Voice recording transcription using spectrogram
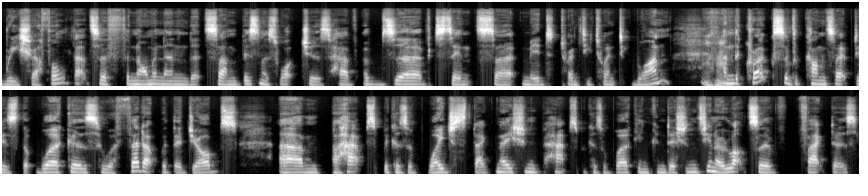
Reshuffle, that's a phenomenon that some business watchers have observed since uh, mid 2021. Mm-hmm. And the crux of the concept is that workers who are fed up with their jobs um, perhaps because of wage stagnation, perhaps because of working conditions, you know, lots of factors,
